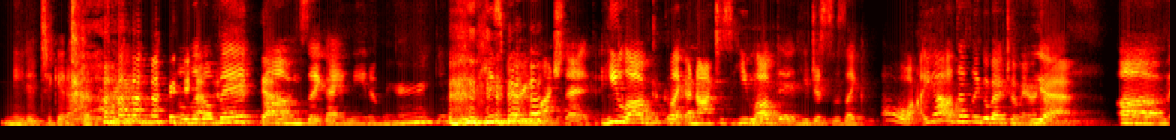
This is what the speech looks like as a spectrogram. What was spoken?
needed to get out of Korea a Yeah. little bit. Yeah. Um, he's like, I need American. He's very much that he loved like a not just he loved it. He just was like, oh yeah, I'll definitely go back to America. Yeah. Um,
